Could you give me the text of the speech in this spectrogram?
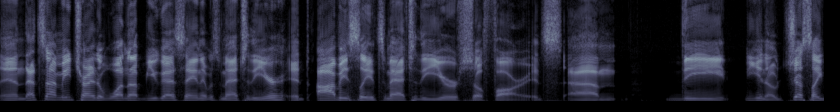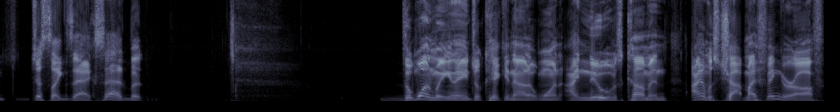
And that's not me trying to one up you guys saying it was match of the year. It obviously it's match of the year so far. It's um the you know, just like just like Zach said, but the one winged angel kicking out at one. I knew it was coming. I almost chopped my finger off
